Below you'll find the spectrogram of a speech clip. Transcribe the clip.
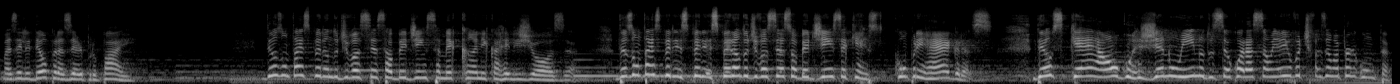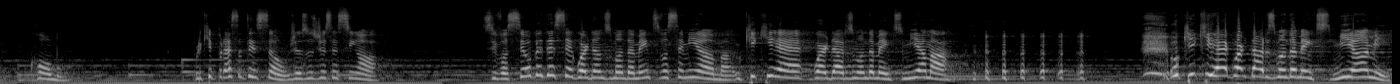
mas ele deu prazer para o pai? Deus não está esperando de você essa obediência mecânica religiosa. Deus não está esper esper esperando de você essa obediência que cumpre regras. Deus quer algo genuíno do seu coração. E aí eu vou te fazer uma pergunta: como? Porque presta atenção, Jesus disse assim: ó, se você obedecer guardando os mandamentos, você me ama. O que, que é guardar os mandamentos? Me amar. o que, que é guardar os mandamentos? Me ame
